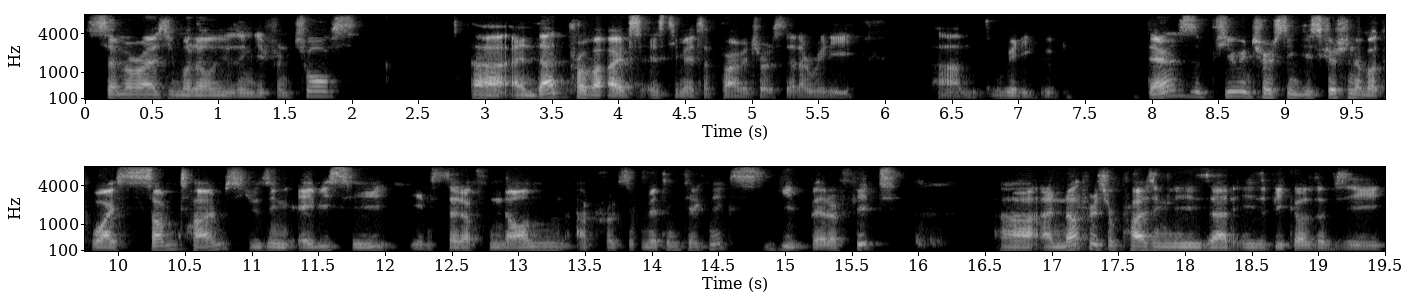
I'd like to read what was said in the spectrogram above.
summarize your model using different tools, uh, and that provides estimates of parameters that are really, um, really good. There's a few interesting discussion about why sometimes using ABC instead of non-approximating techniques give better fit. Uh, and not really surprisingly, that is because of the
